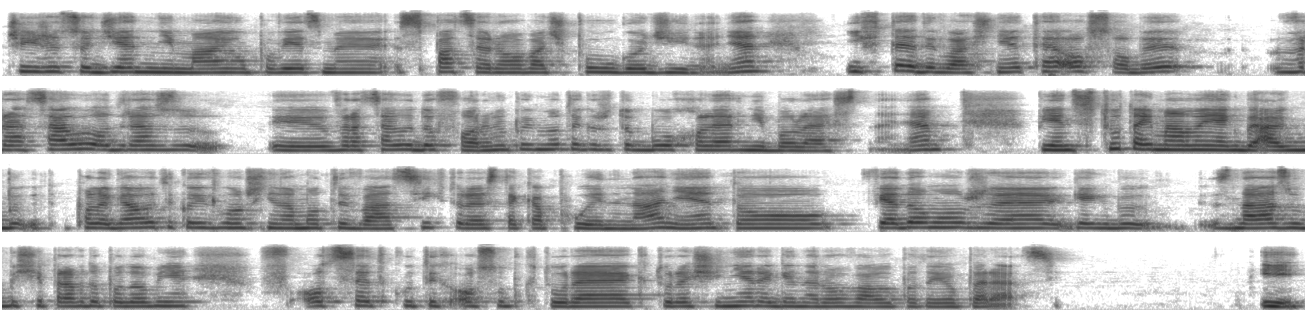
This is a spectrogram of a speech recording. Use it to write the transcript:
Czyli, że codziennie mają powiedzmy spacerować pół godziny, nie? I wtedy właśnie te osoby wracały od razu y, wracały do formy, pomimo tego, że to było cholernie bolesne. Nie? Więc tutaj mamy jakby, jakby polegały tylko i wyłącznie na motywacji, która jest taka płynna, nie? to wiadomo, że jakby znalazłyby się prawdopodobnie w odsetku tych osób, które, które się nie regenerowały po tej operacji. I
